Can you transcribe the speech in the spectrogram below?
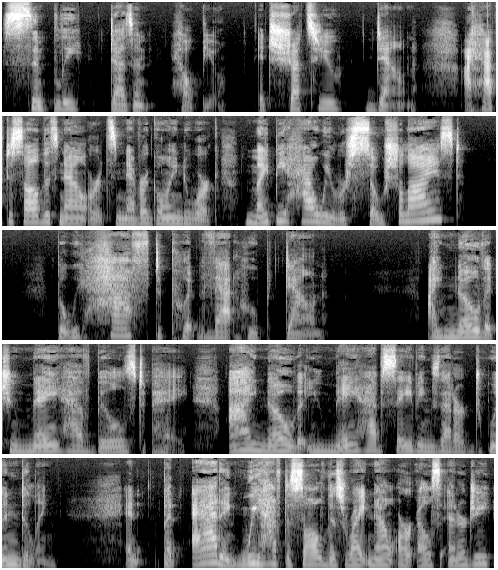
simply doesn't help you. It shuts you down. I have to solve this now or it's never going to work. Might be how we were socialized but we have to put that hoop down. I know that you may have bills to pay. I know that you may have savings that are dwindling. And but adding we have to solve this right now or else energy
